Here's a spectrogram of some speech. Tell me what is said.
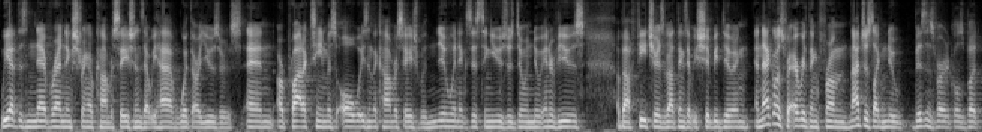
we have this never ending string of conversations that we have with our users. And our product team is always in the conversation with new and existing users, doing new interviews about features, about things that we should be doing. And that goes for everything from not just like new business verticals, but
